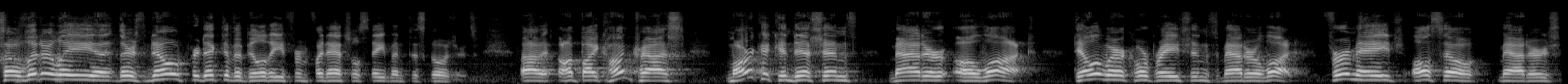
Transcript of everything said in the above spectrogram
so literally, uh, there's no predictive ability from financial statement disclosures. Uh, uh, by contrast, market conditions matter a lot. Delaware corporations matter a lot. Firm age also matters.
